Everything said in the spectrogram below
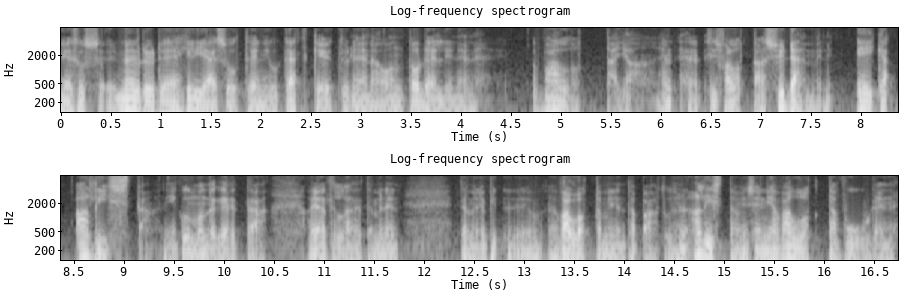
Jeesus nöyryyden ja hiljaisuuteen niin kuin kätkeytyneenä on todellinen vallottaja. Hän, hän siis vallottaa sydämen, eikä alista, niin kuin monta kertaa ajatellaan, että tämmöinen tämmöinen vallottaminen tapahtuu. Sen alistamisen ja vallottavuuden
